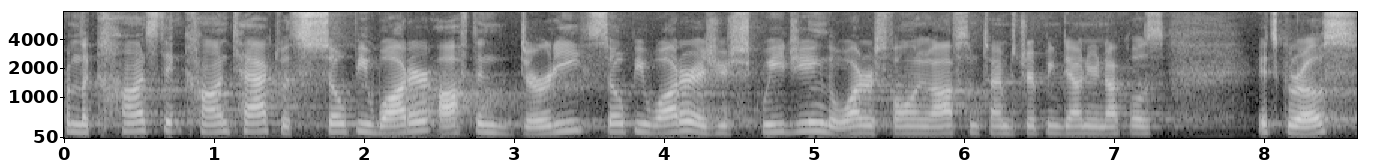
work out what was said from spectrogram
from the constant contact with soapy water, often dirty soapy water as you're squeegeeing. The water's falling off, sometimes dripping down your knuckles. It's gross,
